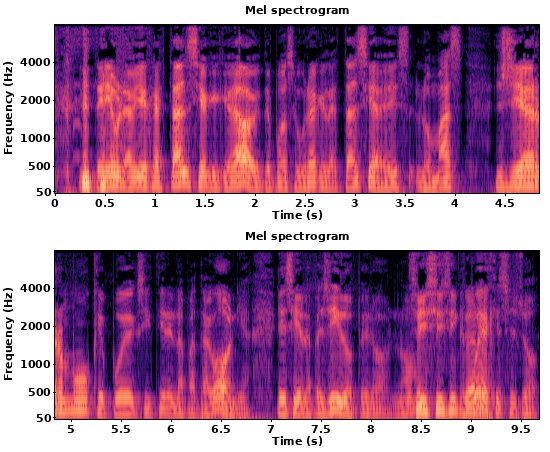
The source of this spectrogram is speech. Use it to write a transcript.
y tenía una vieja estancia que quedaba, que te puedo asegurar que la estancia es lo más yermo que puede existir en la Patagonia. Es decir, el apellido pero ¿no? Sí, sí, sí, Después, claro. qué sé yo,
